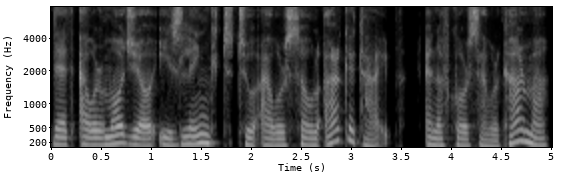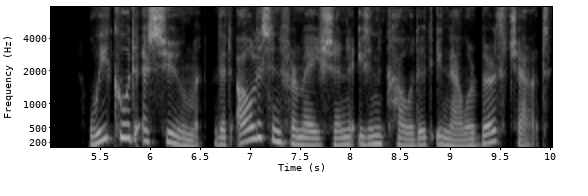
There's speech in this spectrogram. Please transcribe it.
that our mojo is linked to our soul archetype and, of course, our karma. We could assume that all this information is encoded in our birth chart.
